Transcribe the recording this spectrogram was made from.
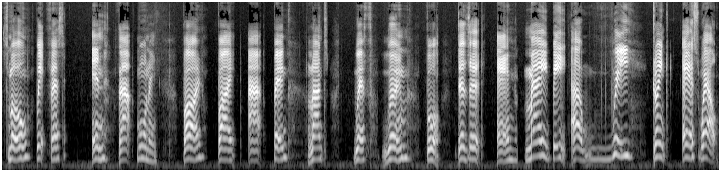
small breakfast in the morning, followed by a big lunch with room for dessert and maybe a wee drink as well.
